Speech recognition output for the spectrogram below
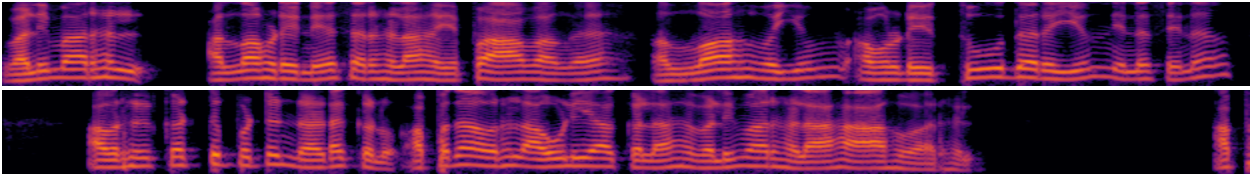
வழிமார்கள் அல்லாஹுடைய நேசர்களாக எப்ப ஆவாங்க? அல்லாஹுவையும் அவருடைய தூதரையும் என்ன செய்யணும்? அவர்கள் கட்டுப்பட்டு நடக்கணும். அப்பதான் அவர்கள் அவுளியாக்களாக வழிமார்களாக ஆகுவார்கள். அப்ப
